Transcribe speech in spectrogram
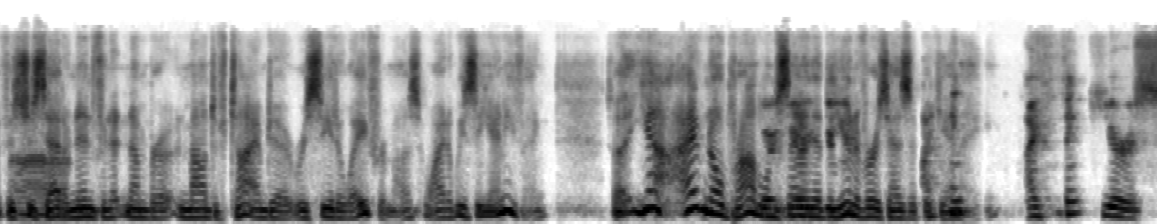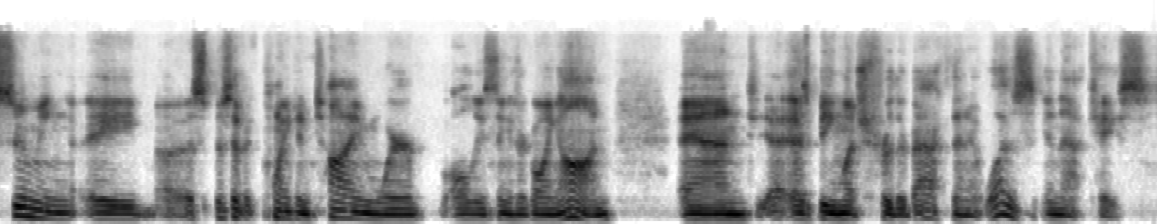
If it's just had Uh, an infinite number amount of time to recede away from us, why do we see anything? So yeah, I have no problem You're- saying you're- that the universe has a beginning. I think you're assuming a, a specific point in time where all these things are going on, and as being much further back than it was in that case.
